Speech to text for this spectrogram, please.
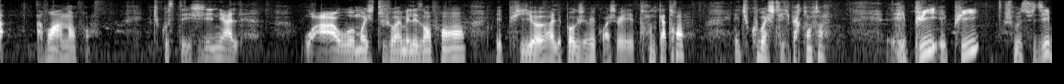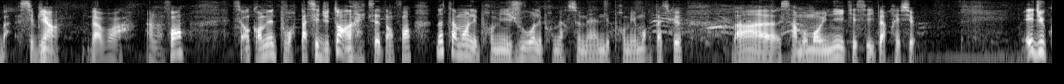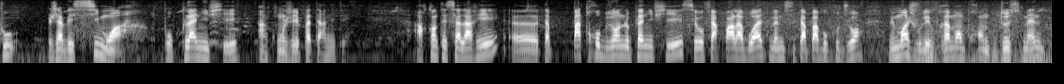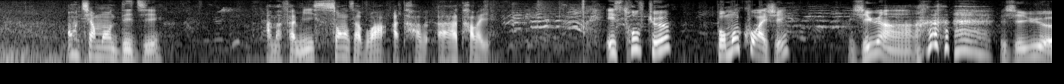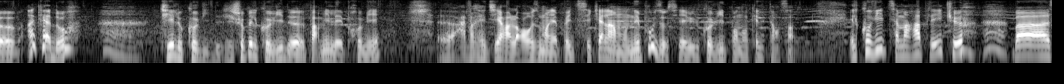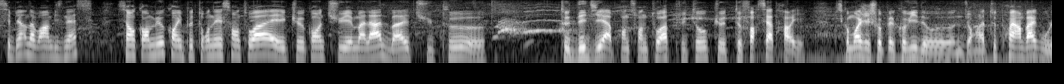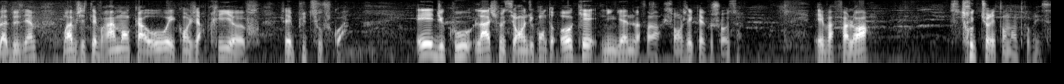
avoir un enfant. Du coup, c'était génial. Waouh, moi j'ai toujours aimé les enfants. Et puis à l'époque, j'avais quoi? J'avais 34 ans. Et du coup, bah, j'étais hyper content. Et puis, et puis, je me suis dit, bah, c'est bien d'avoir un enfant, c'est encore mieux de pouvoir passer du temps hein, avec cet enfant, notamment les premiers jours, les premières semaines, les premiers mois, parce que bah, euh, c'est un moment unique et c'est hyper précieux. Et du coup, j'avais six mois pour planifier un congé paternité. Alors quand tu es salarié, euh, tu n'as pas trop besoin de le planifier, c'est offert par la boîte, même si tu n'as pas beaucoup de jours. Mais moi, je voulais vraiment prendre deux semaines entièrement dédiées à ma famille sans avoir à, travailler. Et il se trouve que pour m'encourager, j'ai eu un, eu euh, un cadeau qui est le Covid. J'ai chopé le Covid euh, parmi les premiers. Euh, à vrai dire, alors heureusement il n'y a pas eu de séquelles. Hein. Mon épouse aussi a eu le Covid pendant qu'elle était enceinte. Et le Covid, ça m'a rappelé que bah, c'est bien d'avoir un business. C'est encore mieux quand il peut tourner sans toi et que quand tu es malade, bah, tu peux euh, te dédier à prendre soin de toi plutôt que te forcer à travailler. Parce que moi, j'ai chopé le Covid euh, durant la toute première vague ou la deuxième. Bref, j'étais vraiment KO et quand j'ai repris, j'avais plus de souffle. quoi. Et du coup, là, je me suis rendu compte, ok, Lingen, va falloir changer quelque chose. Et va falloir structurer ton entreprise.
